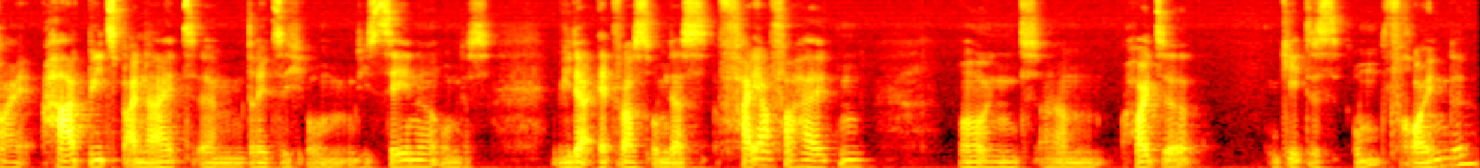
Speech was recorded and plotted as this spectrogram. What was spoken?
bei Heartbeats by Night ähm, dreht sich um die Szene, um das wieder etwas um das Feierverhalten. Und ähm, heute geht es um Freunde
